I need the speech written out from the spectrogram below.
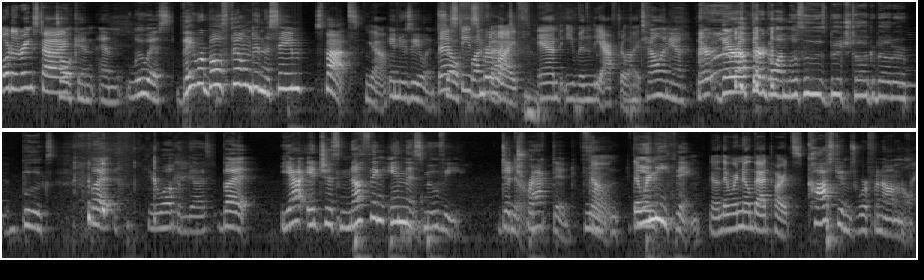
Lord of the Rings tie. Tolkien and Lewis. They were both filmed in the same spots Yeah. in New Zealand. so, Besties fun for fact. life and even the afterlife. I'm telling you, they're they're up there going, listen to this bitch talk about our books. But you're welcome, guys. But yeah, it just nothing in this movie detracted No, from there were- anything. no, there were no bad parts. Costumes were phenomenal. Oh God.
